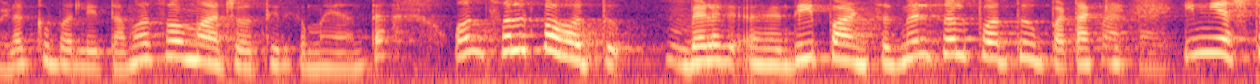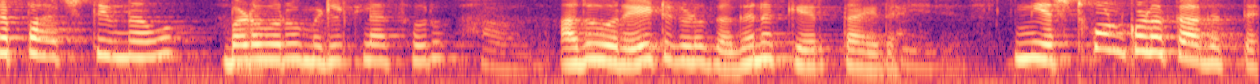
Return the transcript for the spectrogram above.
ಬೆಳಕು ಬರಲಿ ತಮಸೋಮ ಜ್ಯೋತಿರ್ಗಮಯ ಅಂತ ಒಂದು ಸ್ವಲ್ಪ ಹೊತ್ತು ಬೆಳಗ್ಗೆ ದೀಪ ದೀಪ ಮೇಲೆ ಸ್ವಲ್ಪ ಹೊತ್ತು ಪಟಾಕಿ. ಇನ್ನು ಎಷ್ಟಪ್ಪ ಹಚ್ತೀವಿ ನಾವು? ಬಡವರು ಮಿಡ್ಲ್ ಕ್ಲಾಸ್ ಅವರು? ಅದು ರೇಟ್ಗಳು ಗಗನಕ್ಕೆ ಏರ್ತಾ ಇದೆ ಇನ್ನು ಎಷ್ಟು ಕೊಂಡ್ಕೊಳ್ಳೋಕ್ಕಾಗತ್ತೆ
